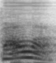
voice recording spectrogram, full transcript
Fala!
